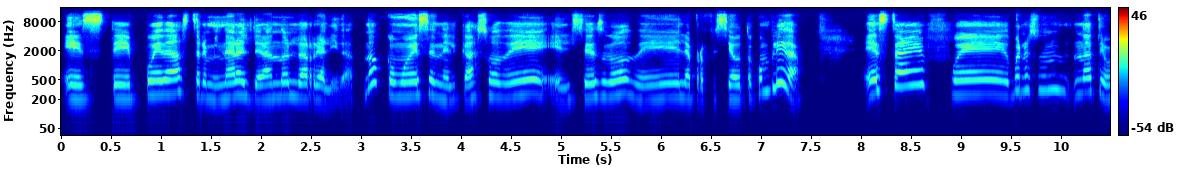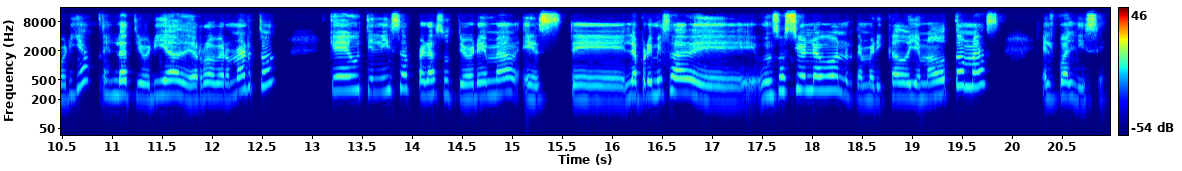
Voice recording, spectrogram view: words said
este, puedas terminar alterando la realidad, ¿no? Como es en el caso del el sesgo de la profecía autocumplida. Esta fue, bueno, es una teoría, es la teoría de Robert Merton, que utiliza para su teorema este, la premisa de un sociólogo norteamericano llamado Thomas, el cual dice,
